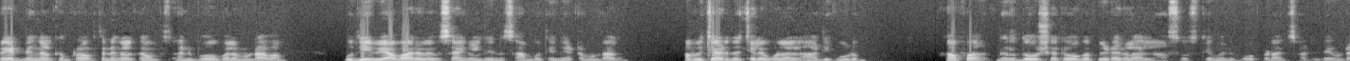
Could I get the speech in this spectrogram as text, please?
പ്രയത്നങ്ങൾക്കും പ്രവർത്തനങ്ങൾക്കും അനുഭവ ഫലമുണ്ടാവാം. പുതിയ വ്യാപാര വ്യവസായങ്ങളിൽ നിന്ന് സാമ്പത്തിക നേട്ടമുണ്ടാകും. അവിചാരിത ചെലവുകളാൽ ആദ്യ കൂടും കഫ നിർദോഷ രോഗപീഠകളാൽ അസ്വസ്ഥ്യം അനുഭവപ്പെടാൻ സാധ്യതയുണ്ട്.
